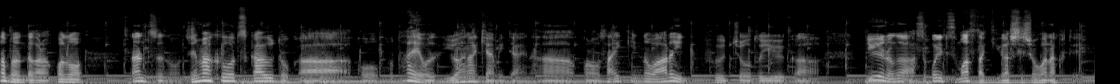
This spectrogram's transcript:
多分、だからこの、なんつうの、字幕を使うとか、こう、答えを言わなきゃみたいな、この最近の悪い風潮というか、っていうのがあそこに詰まってた気がしてしょうがなくて。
